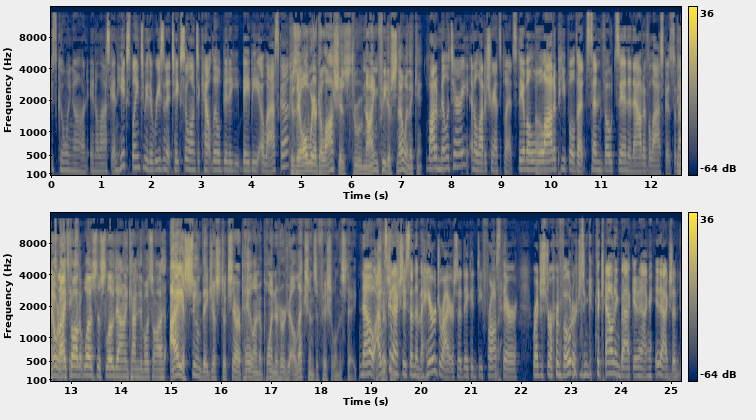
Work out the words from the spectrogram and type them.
is going on in Alaska. And he explained to me the reason it takes so long to count little bitty baby Alaska. Because they all wear galoshes through nine feet of snow and they can't. A lot of military and a lot of transplants. They have a oh. lot of people that send votes in and out of Alaska. So you know what I thought so it was to slow down and counting the votes in Alaska? I assumed they just took Sarah Palin and appointed her elections official in the state. No, I was going to actually send them a hair dryer so they could defrost their registrar of voters and get the counting back in, in action.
